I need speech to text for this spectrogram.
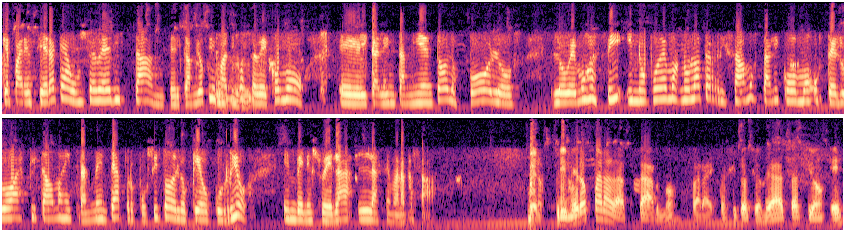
que pareciera que aún se ve distante. El cambio climático se ve como eh, el calentamiento de los polos, lo vemos así y no podemos, no lo aterrizamos tal y como usted lo ha explicado magistralmente a propósito de lo que ocurrió en Venezuela la semana pasada. Bueno, primero para adaptarnos, para esta situación de adaptación, es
